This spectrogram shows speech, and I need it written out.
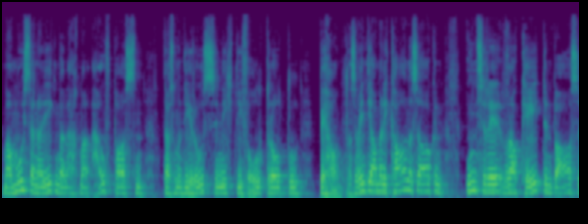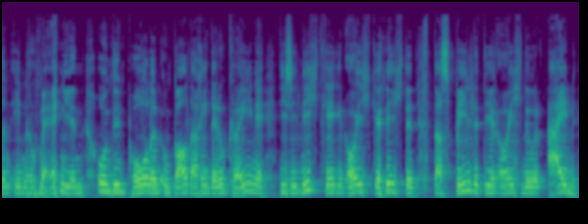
man muss dann irgendwann auch mal aufpassen, dass man die Russen nicht wie Volltrottel behandeln. Also wenn die Amerikaner sagen, unsere Raketenbasen in Rumänien und in Polen und bald auch in der Ukraine, die sind nicht gegen euch gerichtet, das bildet ihr euch nur ein,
